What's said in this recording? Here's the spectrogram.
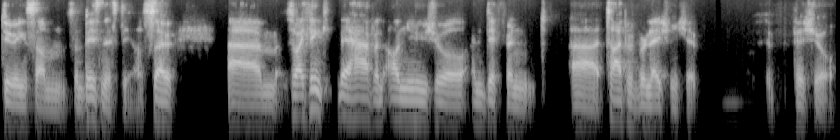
doing some some business deal. So, um, so I think they have an unusual and different uh, type of relationship for sure.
